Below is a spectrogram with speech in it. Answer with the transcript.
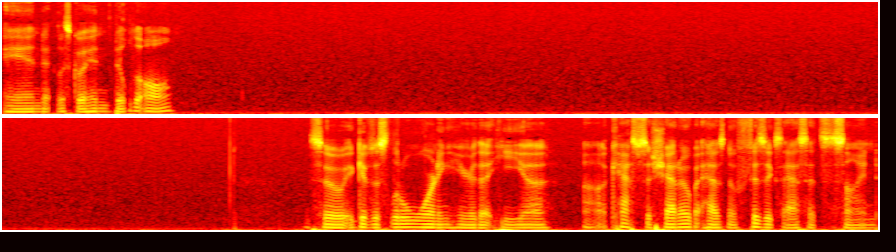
and let's go ahead and build all. So it gives us a little warning here that he uh, uh, casts a shadow but has no physics assets assigned.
